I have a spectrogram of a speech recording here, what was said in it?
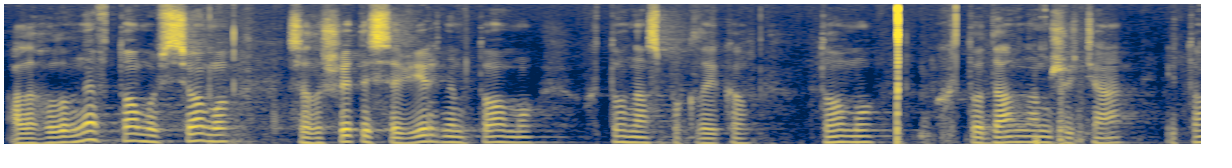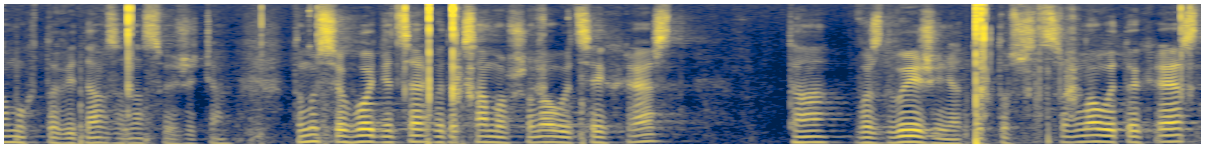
Але головне в тому всьому залишитися вірним тому, хто нас покликав, тому, хто дав нам життя і тому, хто віддав за нас своє життя. Тому сьогодні церква так само вшановує цей хрест та воздвиження, тобто вшановує той хрест,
